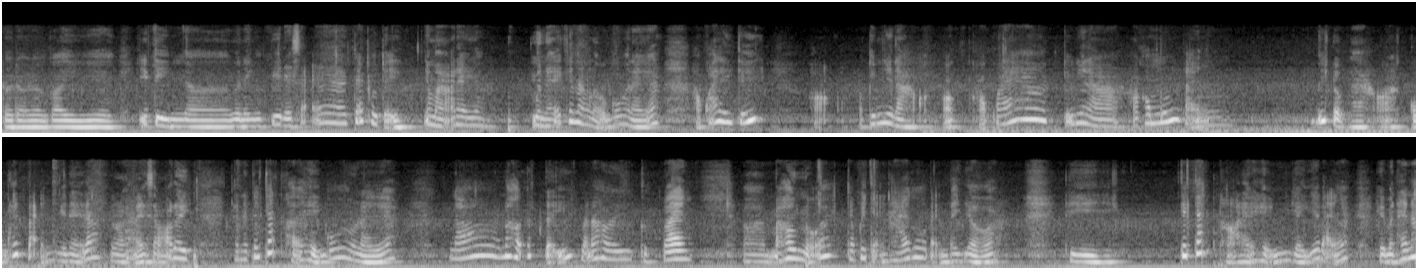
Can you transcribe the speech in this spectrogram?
rồi rồi rồi, rồi đi tìm uh, người này người kia để sẽ chết thôi chị. Nhưng mà ở đây mình thấy cái năng lượng của người này á họ quá lý trí. Họ, họ kiểu như là họ, họ họ quá kiểu như là họ không muốn bạn biết được là họ cũng thích bạn như này đó rồi bạn sẽ bỏ đi. Cho nên cái cách thể hiện của người này á nó nó hơi ích kỷ và nó hơi cực đoan. À, mà hơn nữa trong cái trạng thái của bạn bây giờ thì cái cách họ thể hiện như vậy với bạn á thì mình thấy nó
